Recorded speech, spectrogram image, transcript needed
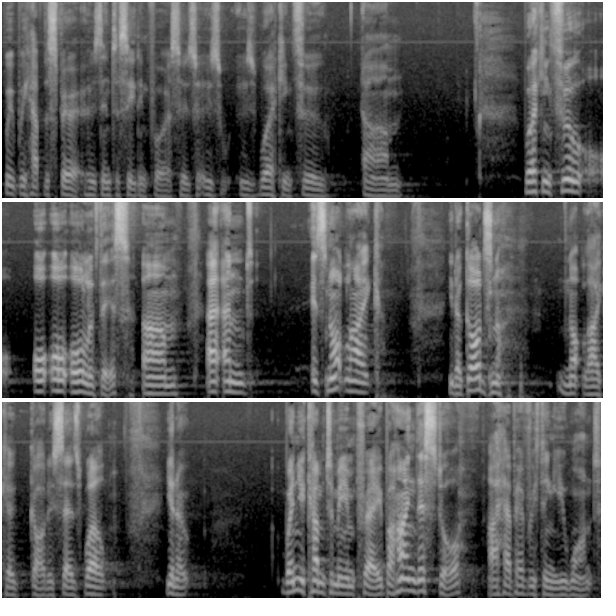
we, we have the Spirit who's interceding for us, who's, who's, who's working through, um, working through all, all, all of this. Um, and it's not like, you know, God's not, not like a God who says, well, you know, when you come to me and pray, behind this door, I have everything you want.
